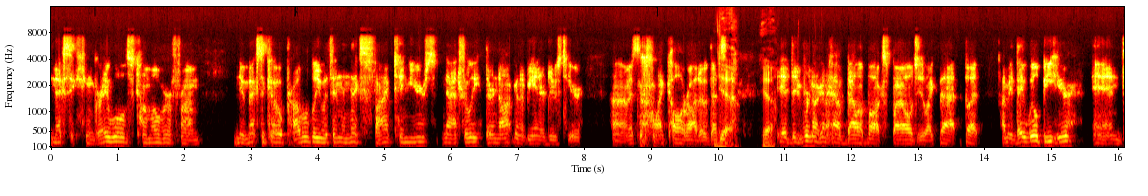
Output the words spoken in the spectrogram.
Mexican gray wolves come over from New Mexico probably within the next five, ten years. Naturally, they're not going to be introduced here. Um, it's not like Colorado. That's yeah, yeah. It, we're not going to have ballot box biology like that. But I mean, they will be here, and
